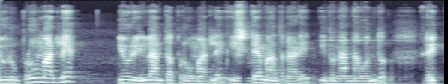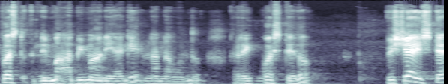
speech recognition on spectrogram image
ಇವರು ಪ್ರೂವ್ ಮಾಡಲಿ, ಇವರು ಇಲ್ಲ ಅಂತ ಪ್ರೂವ್ ಮಾಡಲಿ, ಇಷ್ಟೇ ಮಾತನಾಡಿ. ಇದು ನನ್ನ ಒಂದು ರಿಕ್ವೆಸ್ಟ್ ನಿಮ್ಮ ಅಭಿಮಾನಿಯಾಗಿ ನನ್ನ ಒಂದು ರಿಕ್ವೆಸ್ಟ್ ಇದು. ವಿಷಯ ಇಷ್ಟೇ,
